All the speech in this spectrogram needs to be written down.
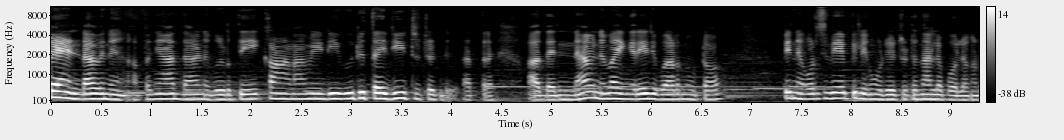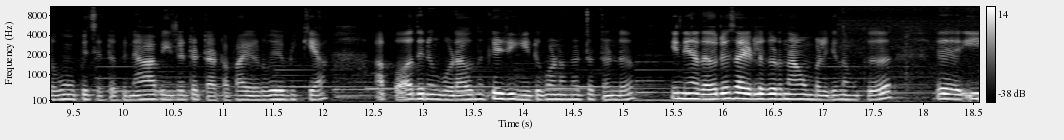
വേണ്ട അവന്. അപ്പം ഞാൻ അതാണ് വെറുതെ കാണാൻ വേണ്ടി ഒരു തരി ഇട്ടിട്ടുണ്ട്. അത്ര. അതന്നെ അവന് ഭയങ്കര എരിവാർന്നു കേട്ടോ പിന്നെ കുറച്ച് വേപ്പിലയും കൂടി ഇട്ടിട്ട് നല്ലപോലെ അങ്ങോട്ട് മൂപ്പിച്ചിട്ട് പിന്നെ ആവിയിലിട്ടിട്ട് കേട്ടോ പയർ വേവിക്കുക. അപ്പോൾ അതിനും കൂടെ ഒന്ന് കിഴുകിയിട്ട് കൊണ്ടുവന്നിട്ടിട്ടുണ്ട്. ഇനി അത് ഒരു സൈഡിൽ കിടന്നാകുമ്പോഴേക്കും നമുക്ക് ഈ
